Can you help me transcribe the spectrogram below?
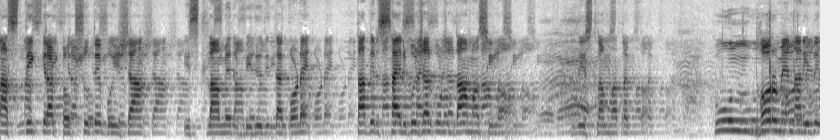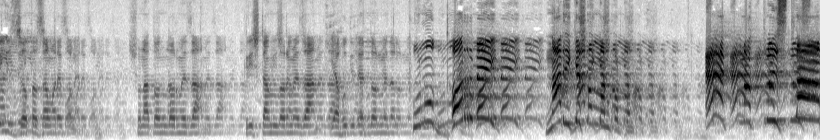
নাস্তিকরা টকশুতে বৈশা ইসলামের বিরোধিতা করে তাদের সাইর পয়সার কোনো দাম আছিল যদি ইসলাম না থাকতো কোন ধর্মে নারীদের ইজ্জত আছে আমারে বলেন? সনাতন ধর্মে যান খ্রিস্টান ধর্মে যান ইয়াহুদিদের ধর্মে যান কোন ধর্মে নারীকে সম্মান করতে না। একমাত্র ইসলাম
